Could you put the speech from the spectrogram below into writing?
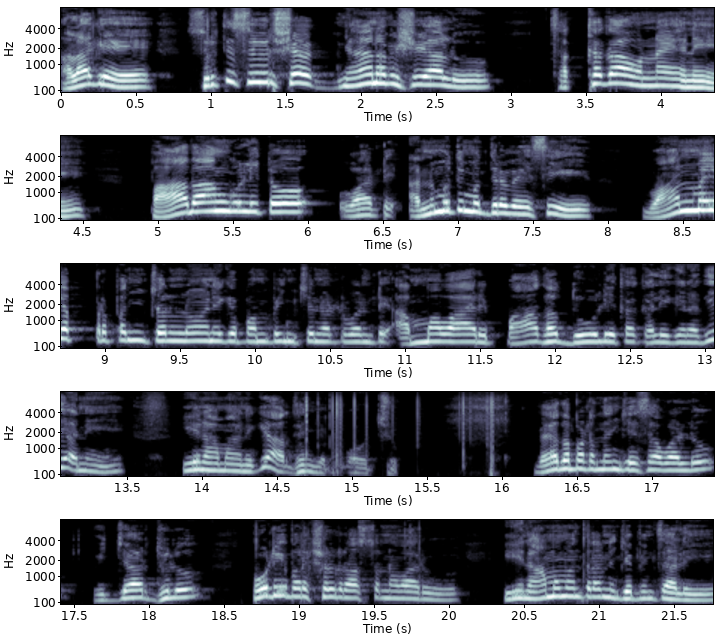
అలాగే శృతి శీర్ష జ్ఞాన విషయాలు చక్కగా ఉన్నాయని పాదాంగుళితో వాటి అనుమతి ముద్ర వేసి వాన్మయ ప్రపంచంలోనికి పంపించినటువంటి అమ్మవారి పాదధూళిక కలిగినది అని ఈ నామానికి అర్థం చెప్పుకోవచ్చు. వేద పఠనం చేసేవాళ్ళు విద్యార్థులు పోటీ పరీక్షలు రాస్తున్న వారు ఈ నామమంత్రాన్ని జపించాలి.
